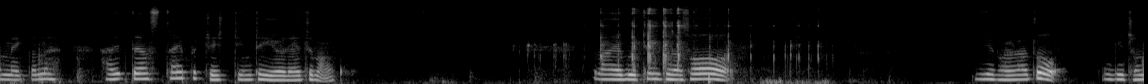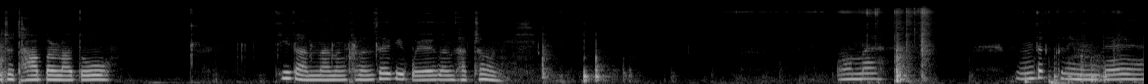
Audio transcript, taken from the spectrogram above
다음에 이거는 하리탄 스타이프 제이틴트 이 레드 많고 그 다음에 물틴트라서 입에 발라도 이게 전체 다 발라도 티가 안 나는 그런 색이고요. 이건 4,000원이에요. 다음에 핸드크림인데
